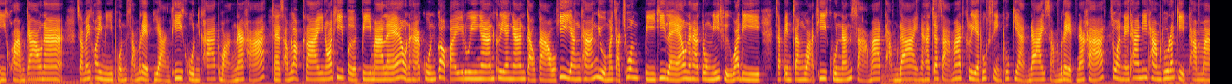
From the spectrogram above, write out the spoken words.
มีความก้าวหน้า จะไม่ค่อยมีผลสำเร็จอย่างที่คุณคาดหวังนะคะ แต่สำหรับใครเนาะที่เปิดปีมาแล้วนะคะ คุณก็ไปลุยงานเคลียร์งานเก่าๆ ที่ยังค้างอยู่มาจากช่วงปีที่แล้วนะคะ ตรงนี้ถือว่าดีจะเป็นจังหวะที่คุณนั้นสามารถทำได้นะคะ จะสามารถเคลียร์ทุกสิ่งทุกอย่างได้สำเร็จนะคะ ส่วนในท่านที่ทำธุรกิจทำมา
